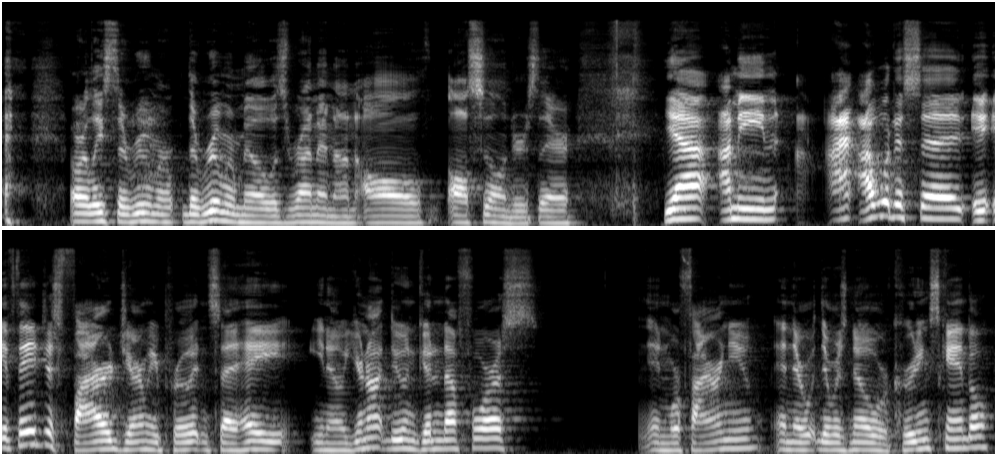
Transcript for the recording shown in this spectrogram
or at least the rumor the rumor mill was running on all all cylinders there. Yeah, I mean, I, I would have said if they had just fired Jeremy Pruitt and said, "Hey, you know, you're not doing good enough for us and we're firing you, and there there was no recruiting scandal,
